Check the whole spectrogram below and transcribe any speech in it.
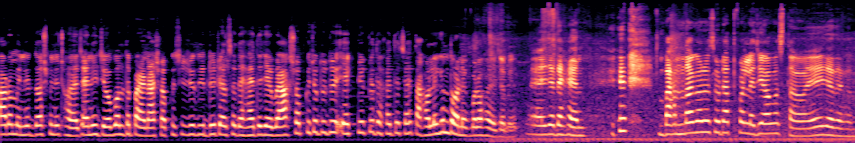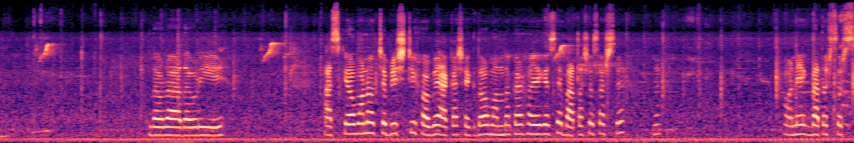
বারো মিনিট, দশ মিনিট হয়ে যায় নিজেও বলতে পারে না। সব কিছু যদি ডিটেলসে দেখাইতে যাবে আর সব কিছু যদি একটু একটু দেখাইতে চায় তাহলে কিন্তু অনেক বড় হয়ে যাবে। এই যে দেখেন, বান্দা করে চুটাত পড়লে যে অবস্থা হয়, এই যে দেখেন। দৌড়া দৌড়ি। আজকেও মনে হচ্ছে বৃষ্টি হবে, আকাশ একদম অন্ধকার হয়ে গেছে, বাতাসও ছাড়ছে। অনেক বাতাস ছাড়ছে।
